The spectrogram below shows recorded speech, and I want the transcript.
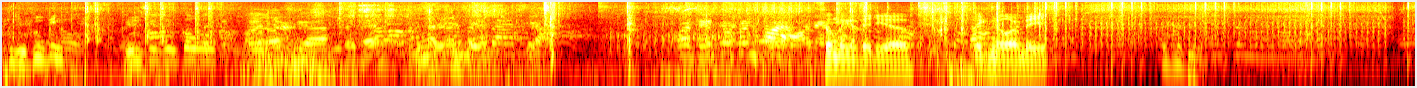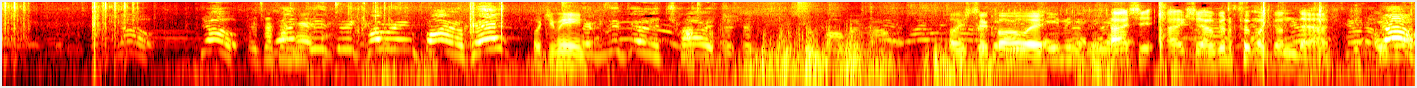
Filming a video. Ignore me. Yo, yo, one, two, three, covering fire, okay? What do you mean? Because it's gonna charge. Oh, he's too far away. Oh, actually, actually, I'm gonna put my gun down. Yo,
